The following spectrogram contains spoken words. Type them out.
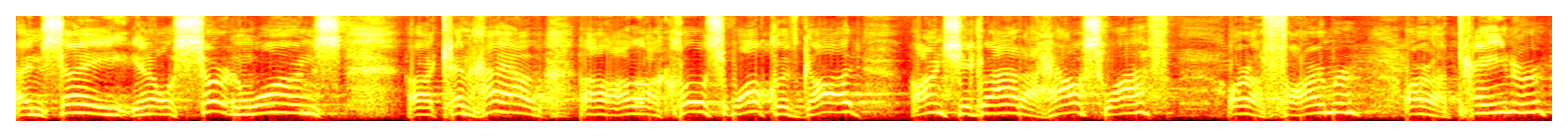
and say, you know, certain ones uh, can have a close walk with God? Aren't you glad a housewife or a farmer or a painter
